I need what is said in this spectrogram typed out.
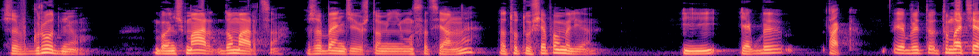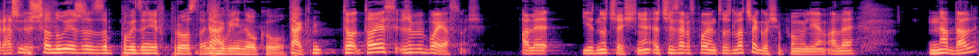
Że w grudniu bądź mar do marca, że będzie już to minimum socjalne, no to tu się pomyliłem. I jakby tak, jakby tu, tu macie rację. Czyli szanuję, że za powiedzenie wprost, a tak, nie mówienie naokoło. Tak, to, to jest, żeby była jasność. Ale jednocześnie, znaczy zaraz powiem też dlaczego się pomyliłem, ale nadal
